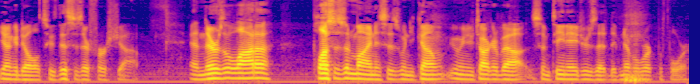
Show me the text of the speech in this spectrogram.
young adults who this is their first job. And there's a lot of pluses and minuses when you come when you're talking about some teenagers that they've never worked before.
